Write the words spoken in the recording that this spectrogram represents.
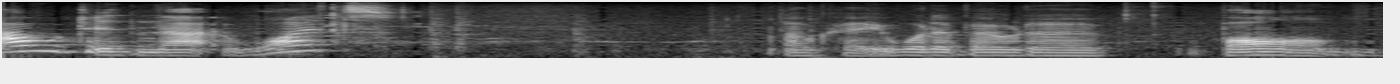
How did that what? Okay, what about a bomb?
